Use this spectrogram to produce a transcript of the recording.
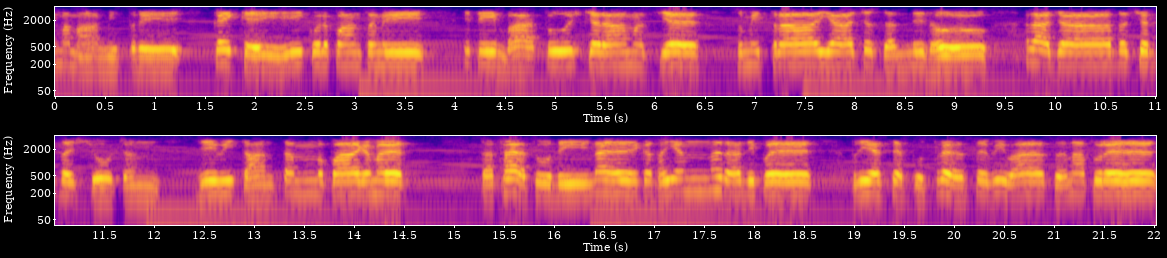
ममा मित्रे कैकेयी कुलपान्तने इति मातुश्च रामस्य सुमित्राया च सन्निधौ। राजा दशरथशोचन् जीवितान्तम् उपागमत् तथा तु दीन कथयन् नराधिप प्रियस्य पुत्रस्य विवासनातुरः।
